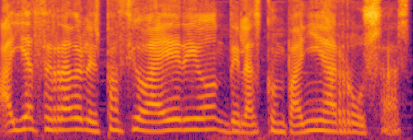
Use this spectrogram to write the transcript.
haya cerrado el espacio aéreo de las compañías rusas.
